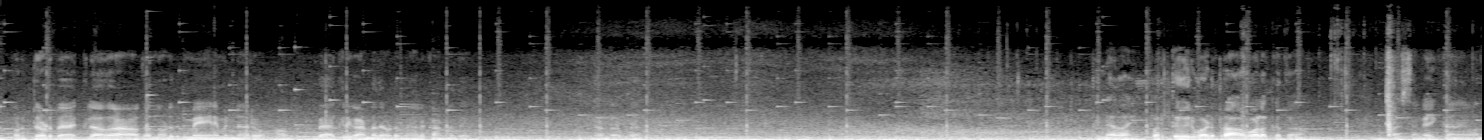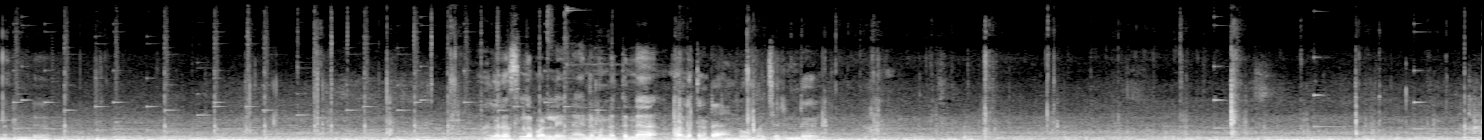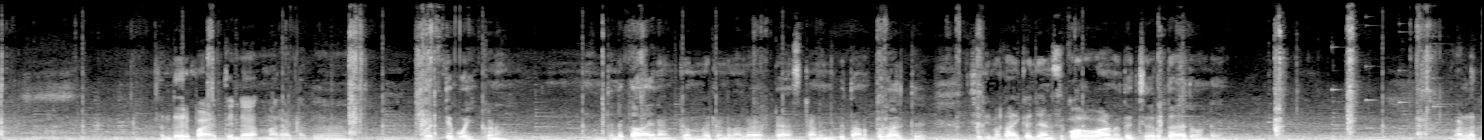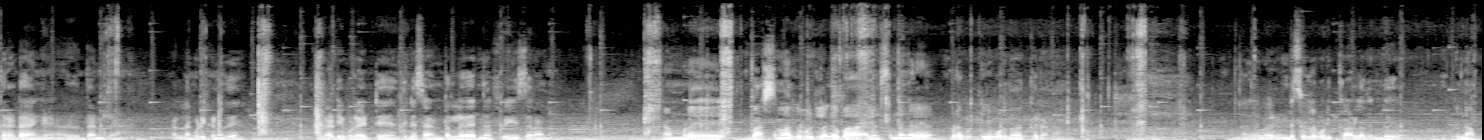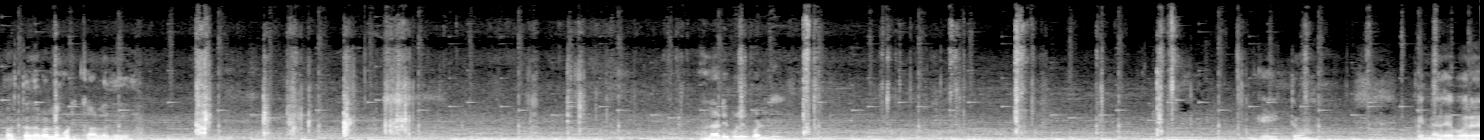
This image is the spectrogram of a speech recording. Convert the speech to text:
അപ്പുറത്ത് അവിടെ ബാക്കിൽ അതാ അതെന്ന് പറഞ്ഞിട്ട് മെയിൻ മുന്നാരോ. ആ ബാക്കിൽ കാണുന്നത് അവിടെ നേരെ കാണുന്നത്. കണ്ടോ അവിടെ? പിന്നെ അതാ ഇപ്പുറത്ത് ഒരുപാട് പ്രാവുകളൊക്കെ അതാ ഭക്ഷണം കഴിക്കാൻ വന്നിട്ടുണ്ട്. നല്ല രസമുള്ള പള്ളി. അതിന്റെ മുന്നേ തന്നെ വെള്ളത്തിന് ടാങ്കും വെച്ചിട്ടുണ്ട്. എന്തോ ഒരു പഴത്തിന്റെ മരാട്ടത് വെട്ടി പൊയ്ക്കണം ഇതിന്റെ കായ ഞാൻ തിന്നിട്ടുണ്ട്. നല്ല ടേസ്റ്റാണ് ഇനിയിപ്പോൾ തണുപ്പ് കാലത്ത് ശരിക്കും കായ്ക്കാൻ ചാൻസ് കുറവാണ്. ഇത് ചെറുതായതുകൊണ്ട്. വെള്ളത്തിന് ടാങ്ക് ഇതല്ല? വെള്ളം കുടിക്കണത് നല്ല അടിപൊളിയായിട്ട് ഇതിന്റെ സെന്ററിൽ വരുന്ന ഫ്രീസറാണ് നമ്മൾ ഭക്ഷണങ്ങളൊക്കെ വീട്ടിലൊക്കെ ബാലൻസ് ഉണ്ടെങ്കിൽ ഇവിടെ ഇതിൽ കൊടുന്ന് വെക്കലാണ്. അതേപോലെ രണ്ട് സൈഡിൽ കുടിക്കാനുള്ളതുണ്ട്. പിന്നെ അപ്പുറത്തത് വെള്ളം കുടിക്കാനുള്ളത്. നല്ല അടിപൊളി പള്ളി. ഗേറ്റും പിന്നെ അതേപോലെ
